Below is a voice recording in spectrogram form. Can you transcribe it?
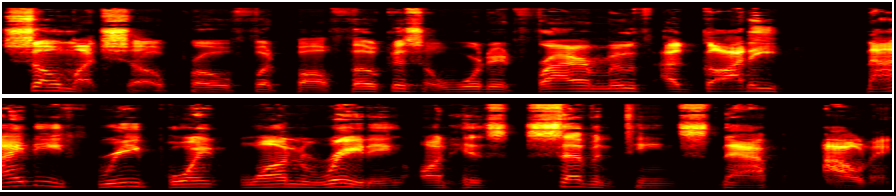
So much so, Pro Football Focus awarded Freiermuth a gaudy 93.1 rating on his 17 snap outing.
